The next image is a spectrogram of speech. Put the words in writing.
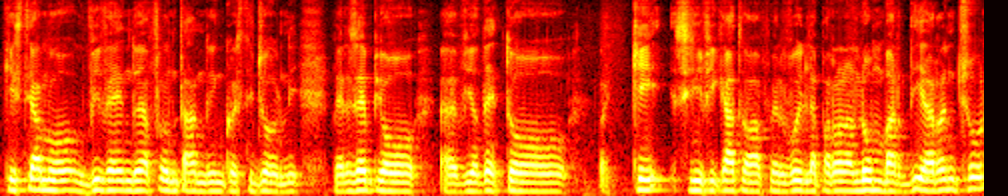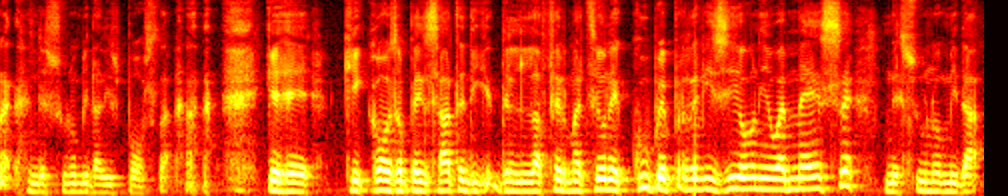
che stiamo vivendo e affrontando in questi giorni. Per esempio, eh, vi ho detto eh, che significato ha per voi la parola Lombardia arancione, nessuno mi dà risposta. che, che, cosa pensate di, dell'affermazione cupe previsioni OMS? Nessuno mi dà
